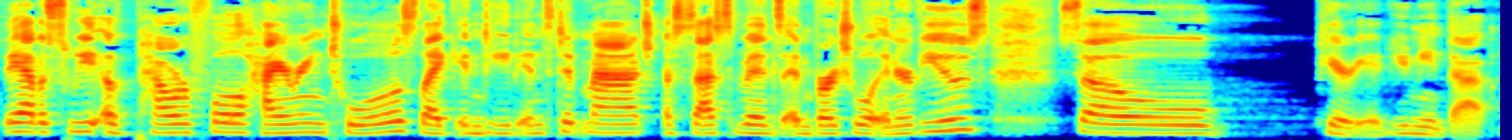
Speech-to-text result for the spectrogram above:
They have a suite of powerful hiring tools like Indeed Instant Match, assessments, and virtual interviews. So period. You need that.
